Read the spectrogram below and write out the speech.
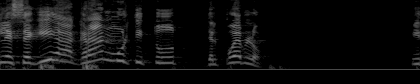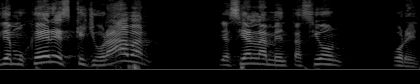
le seguía gran multitud del pueblo y de mujeres que lloraban y hacían lamentación por él.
